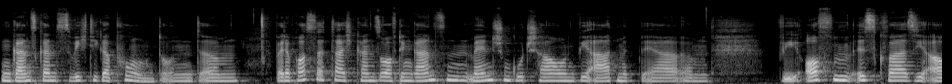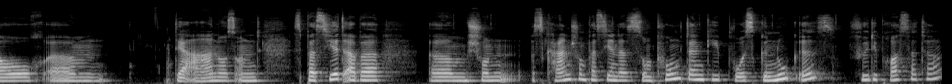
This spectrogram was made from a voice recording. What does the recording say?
ein ganz, ganz wichtiger Punkt. Und ähm, bei der Prostata, ich kann so auf den ganzen Menschen gut schauen, wie atmet er, ähm, wie offen ist quasi auch ähm, der Anus. Und es passiert aber ähm, schon, es kann schon passieren, dass es so einen Punkt dann gibt, wo es genug ist für die Prostata.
